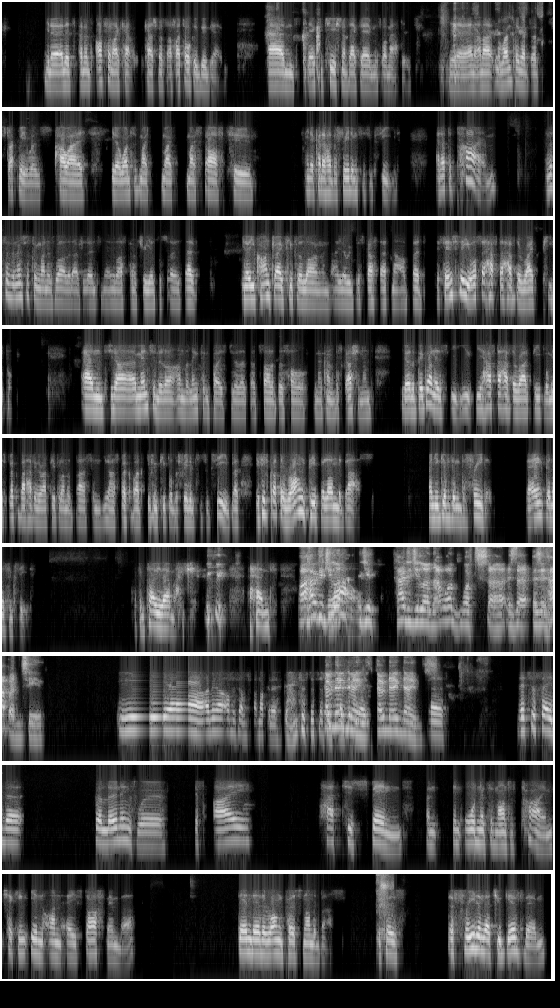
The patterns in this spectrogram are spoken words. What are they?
You know, and it's and it's often I catch myself. I talk a good game, and the execution of that game is what matters you know, and, and I, the one thing that, that struck me was how I, you know, wanted my, my, my staff to, you know, kind of have the freedom to succeed. And at the time, and this is an interesting one as well that I've learned in the last kind of three years or so, is that, you know, you can't drag people along. And, you know, we've discussed that now, but essentially you also have to have the right people. And, you know, I mentioned it on, on the LinkedIn post, you know, that, that started this whole, you know, kind of discussion. And, you know, the big one is you, you have to have the right people. And we spoke about having the right people on the bus, and you know, I spoke about giving people the freedom to succeed. But if you've got the wrong people on the bus and you give them the freedom, they ain't going to succeed. I can tell you that much. and well, how did you wow. learn? Did you how did you learn that one? What's uh, is that? Has it happened to you? Yeah, I mean, obviously, I'm, I'm not going to go into specifics. Don't name names. Don't name names. Uh, let's just say that the learnings were if I had to spend an inordinate amount of time checking in on a staff member, then they're the wrong person on the bus because the freedom that you give them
